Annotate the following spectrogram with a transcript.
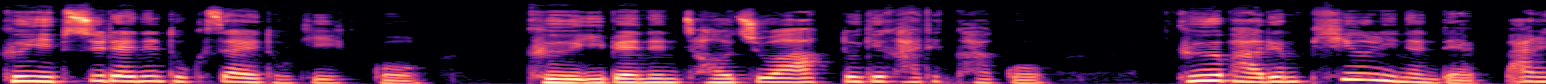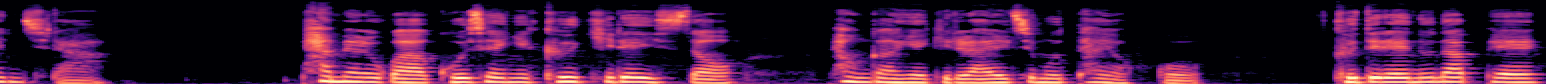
그 입술에는 독사의 독이 있고 그 입에는 저주와 악독이 가득하고 그 발은 피 흘리는데 빠른지라. 파멸과 고생이 그 길에 있어 평강의 길을 알지 못하였고 그들의 눈앞에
